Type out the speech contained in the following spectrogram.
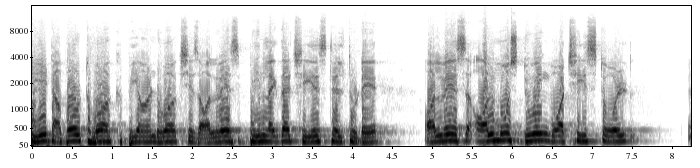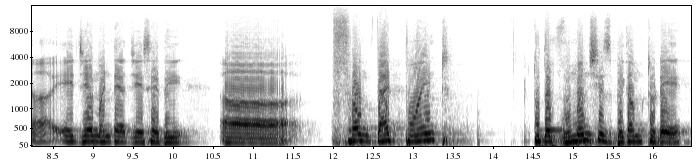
beat about work beyond work she's always been like that she is till today always almost doing what she's told told ఏది చేయమంటే అది చేసేది. Uh, from that point to the woman she's become today,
